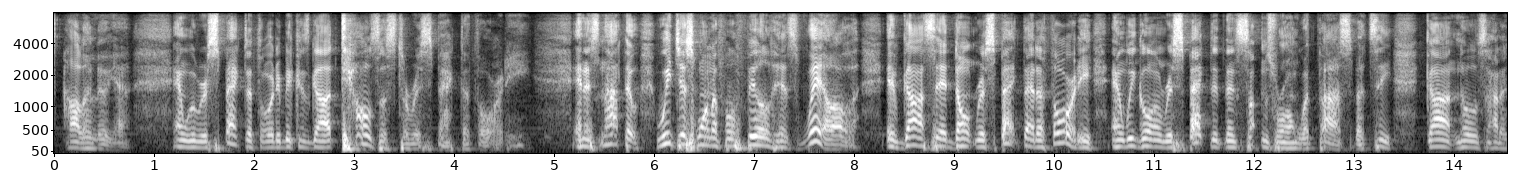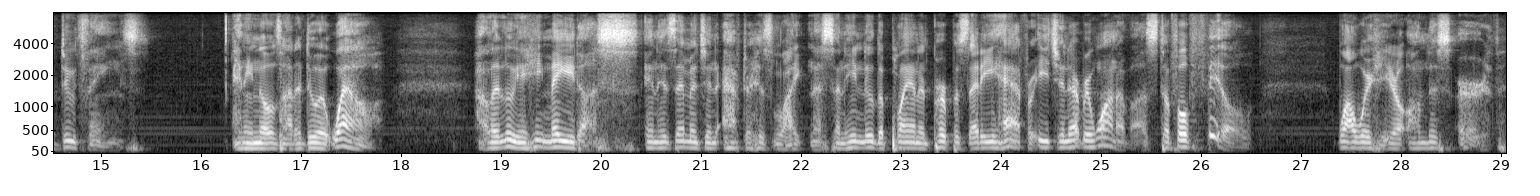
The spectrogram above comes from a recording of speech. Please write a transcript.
Hallelujah. And we respect authority because God tells us to respect authority. And it's not that we just want to fulfill his will. If God said don't respect that authority and we go and respect it, then something's wrong with us. But see, God knows how to do things and he knows how to do it well. Hallelujah. He made us in his image and after his likeness. And he knew the plan and purpose that he had for each and every one of us to fulfill while we're here on this earth.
